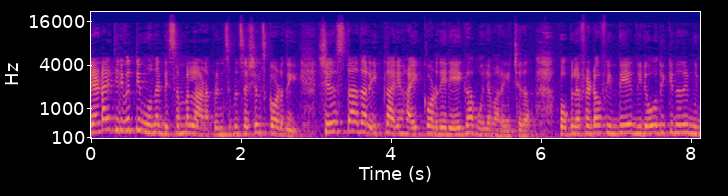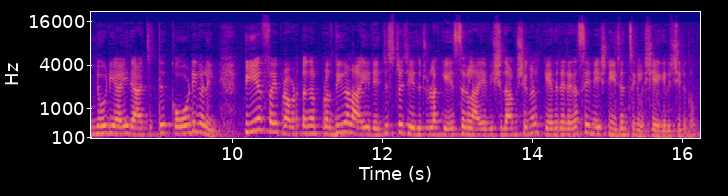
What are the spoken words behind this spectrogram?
രണ്ടായിരത്തി ഇരുപത്തി മൂന്ന് ഡിസംബറിലാണ് പ്രിൻസിപ്പൽ സെഷൻസ് കോടതി ശിരസ്താദർ ഇക്കാര്യം ഹൈക്കോടതി രേഖാമൂലം അറിയിച്ചത്. പോപ്പുലർ ഫ്രണ്ട് ഓഫ് ഇന്ത്യയെ നിരോധിക്കുന്നതിന് മുന്നോടിയായി രാജ്യത്ത് കോടികളിൽ പി പ്രവർത്തകർ പ്രതികളായി രജിസ്റ്റർ ചെയ്തിട്ടുള്ള കേസുകളായ വിശദാംശങ്ങൾ കേന്ദ്ര രഹസ്യാന്വേഷണ ഏജൻസികൾ ശേഖരിച്ചിരുന്നു.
